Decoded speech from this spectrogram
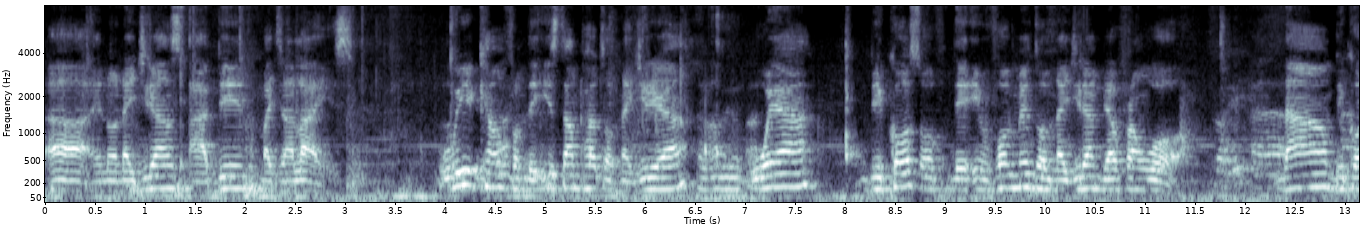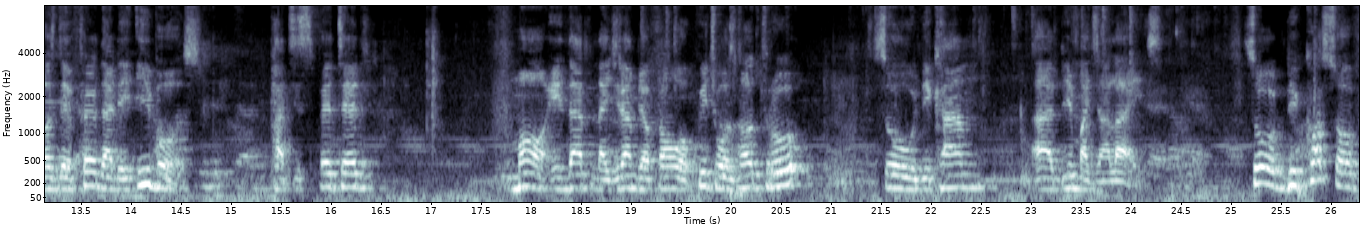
uh, you know Nigerians are being marginalized. We come from the eastern part of Nigeria, where because of the involvement of Nigerian Biafran War, now because they felt that the Igbos participated more in that Nigerian Biafran war, which was not true, so we became uh, being marginalized. So because of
